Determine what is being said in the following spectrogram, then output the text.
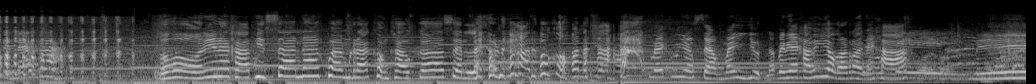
เสร็จแล้วค่ะโอ้โห นี่นะคะ พิซซ่าหน้าความรักของเขาก็เสร็จแล้วนะคะ ทุกคนนะคะแม่กูยังแซวไม่หยุดนะ เป็นไงคะพี่หยกอร่อยไหมคะ นี่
